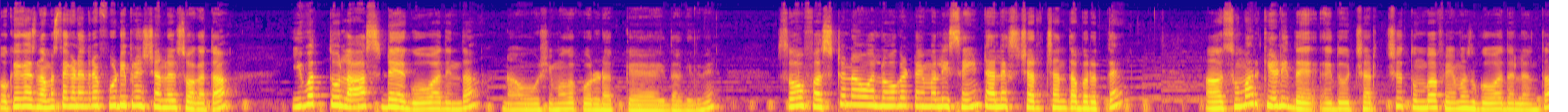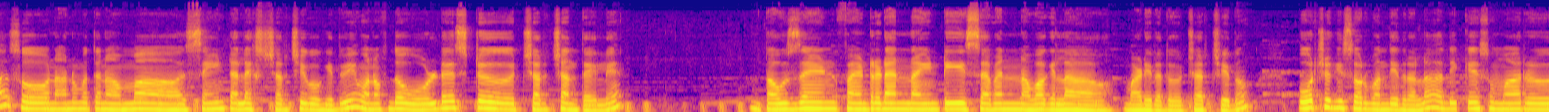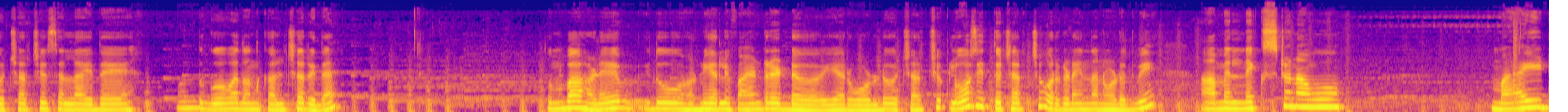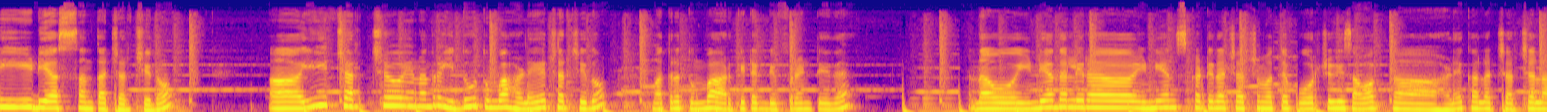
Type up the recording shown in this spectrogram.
Okay guys ನಮಸ್ತೆ ಅಂದರೆ foodie prince channel ಸ್ವಾಗತ. ಇವತ್ತು ಲಾಸ್ಟ್ ಡೇ ಗೋವಾದಿಂದ ನಾವು ಶಿವಮೊಗ್ಗ ಕೋರ್ಡಕ್ಕೆ ಇದಾಗಿದ್ವಿ. ಸೊ ಫಸ್ಟ್ ನಾವು ಅಲ್ಲಿ ಹೋಗೋ ಟೈಮಲ್ಲಿ ಸೈಂಟ್ ಅಲೆಕ್ಸ್ ಚರ್ಚ್ ಅಂತ ಬರುತ್ತೆ. ಸುಮಾರು ಕೇಳಿದ್ದೆ, ಇದು ಚರ್ಚ್ ತುಂಬ ಫೇಮಸ್ ಗೋವಾದಲ್ಲಿ ಅಂತ. ಸೊ ನಾನು ಮತ್ತು ನಮ್ಮ ಅಮ್ಮ ಸೈಂಟ್ ಅಲೆಕ್ಸ್ ಚರ್ಚಿಗೆ ಹೋಗಿದ್ವಿ. One of the oldest church ಅಂತ ಇಲ್ಲಿ. Thousand five hundred and ninety seven ಅವಾಗೆಲ್ಲ ಮಾಡಿರೋದು ಚರ್ಚ್ ಇದು. ಪೋರ್ಚುಗೀಸ್ ಅವ್ರು ಬಂದಿದ್ರಲ್ಲ, ಅದಕ್ಕೆ ಸುಮಾರು ಚರ್ಚಸ್ ಎಲ್ಲ ಇದೆ. ಒಂದು ಗೋವಾದೊಂದು ಕಲ್ಚರ್ ಇದೆ. ತುಂಬ ಹಳೆ, ಇದು nearly five hundred year old church close ಇತ್ತು ಚರ್ಚ್ ಹೊರಗಡೆಯಿಂದ ನೋಡಿದ್ವಿ. ಆಮೇಲೆ ನೆಕ್ಸ್ಟ್ ನಾವು ಮೈಡಿಡಿಯಸ್ ಅಂತ ಚರ್ಚ್ ಇದು. ಈ ಚರ್ಚ್ ಏನಂದರೆ ಇದು ತುಂಬ ಹಳೆಯ ಚರ್ಚ್ ಇದು. ಮಾತ್ರ ತುಂಬ ಆರ್ಕಿಟೆಕ್ಟ್ ಡಿಫ್ರೆಂಟ್ ಇದೆ. ನಾವು ಇಂಡಿಯಾದಲ್ಲಿರೋ ಇಂಡಿಯನ್ಸ್ ಕಟ್ಟಿರೋ ಚರ್ಚ್ ಮತ್ತು ಪೋರ್ಚುಗೀಸ್ ಅವಾಗ ಹಳೆ ಕಾಲದ ಚರ್ಚ್ ಎಲ್ಲ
